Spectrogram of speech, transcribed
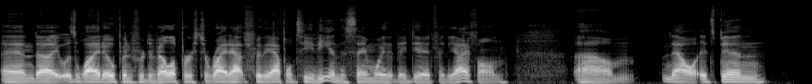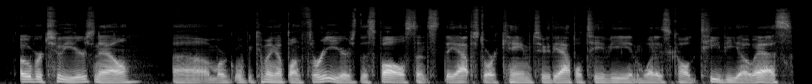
And uh, it was wide open for developers to write apps for the Apple TV in the same way that they did for the iPhone. Um, now it's been over two years now. Um, we'll be coming up on three years this fall since the App Store came to the Apple TV and what is called tvOS.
